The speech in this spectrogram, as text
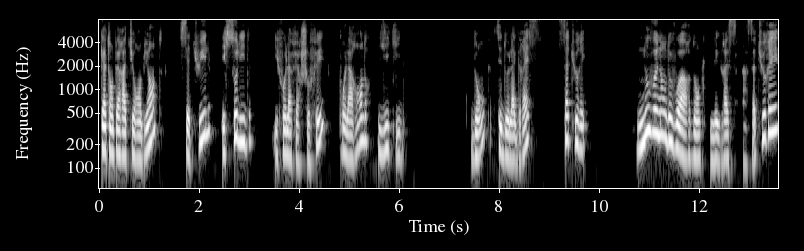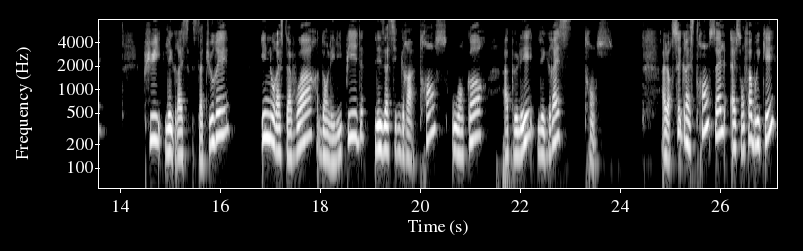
qu'à température ambiante, cette huile est solide il faut la faire chauffer pour la rendre liquide. Donc, c'est de la graisse saturée. Nous venons de voir donc les graisses insaturées, puis les graisses saturées. Il nous reste à voir dans les lipides les acides gras trans ou encore appelés les graisses trans. Alors ces graisses trans, elles, elles sont fabriquées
